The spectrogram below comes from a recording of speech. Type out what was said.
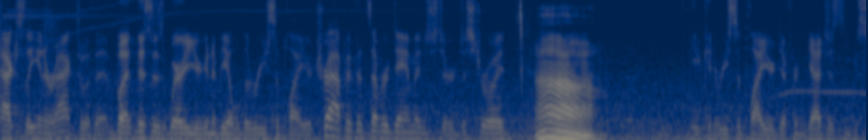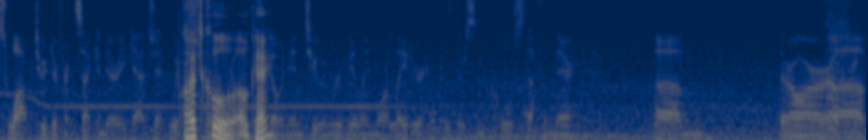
actually interact with it, but this is where you're gonna be able to resupply your trap if it's ever damaged or destroyed. Ah, You can resupply your different gadgets. You can swap to a different secondary gadget, which Oh, that's cool. Okay. Going into and revealing more later because there's some cool stuff in there. Um, There are um,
